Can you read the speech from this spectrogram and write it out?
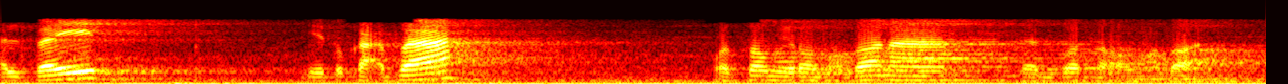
al-bait yaitu Ka'bah. Wa shaumi ramadhana dan puasa Ramadan.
